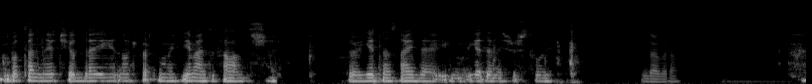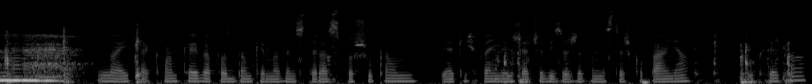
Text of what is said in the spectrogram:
Bo ten ja ci oddaję jedną czwartą moich diamentów, a mam trzy. To jeden znajdę i jeden jest już swój. Dobra. No i tak, mam cave'a pod domkiem, a więc teraz poszukam jakichś fajnych rzeczy. Widzę, że tam jest też kopalnia ukryta.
